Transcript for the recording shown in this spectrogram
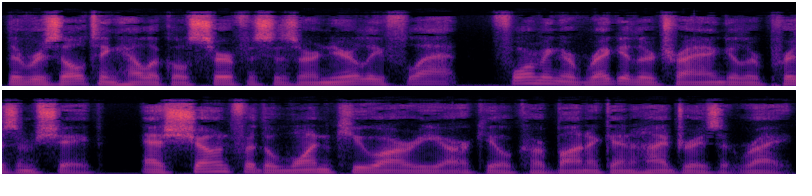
the resulting helical surfaces are nearly flat, forming a regular triangular prism shape, as shown for the 1QRE archaeal carbonic anhydrase at right.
